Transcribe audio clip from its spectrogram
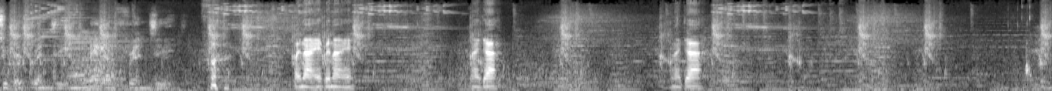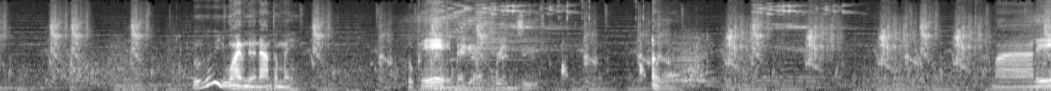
Super Frenzy. Mega Frenzy. ไปไหนไปไหนไหนจ้าไหนจ้า เฮ้ยว่ายมันเหนือน้ำทำไม ลูกเพ่ Mega Frenzy. เออ มาดิ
